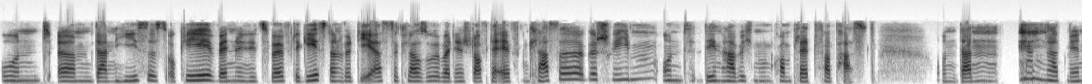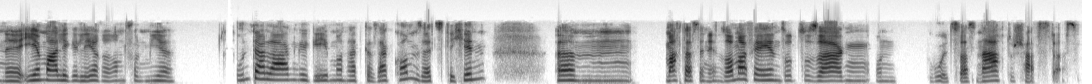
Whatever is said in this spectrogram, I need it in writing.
Und ähm, dann hieß es, okay, wenn du in die zwölfte gehst, dann wird die erste Klausur über den Stoff der elften Klasse geschrieben und den habe ich nun komplett verpasst. Und dann hat mir eine ehemalige Lehrerin von mir Unterlagen gegeben und hat gesagt, komm, setz dich hin, ähm, mach das in den Sommerferien sozusagen und holst das nach, du schaffst das.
